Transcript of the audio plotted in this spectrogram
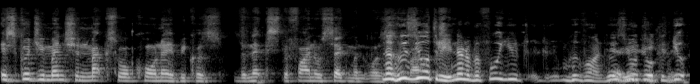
It's good you mentioned Maxwell Cornet because the next, the final segment was. No, who's about- your three? No, no. Before you move on, who's Yeah, your three? Because you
